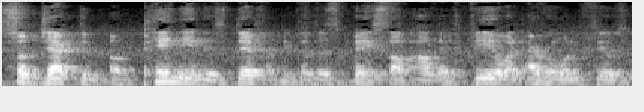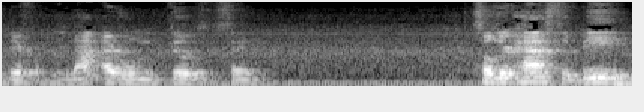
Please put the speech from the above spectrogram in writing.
subjective opinion is different because it's based off how they feel and everyone feels differently. Not everyone feels the same. So there has to be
